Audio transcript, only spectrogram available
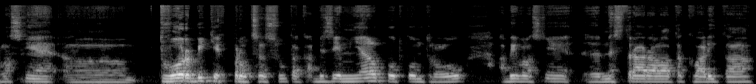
vlastně eh, tvorby těch procesů, tak aby je měl pod kontrolou, aby vlastně nestrádala ta kvalita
